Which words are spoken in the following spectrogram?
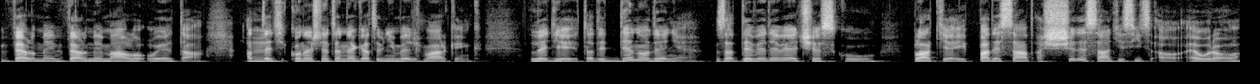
velmi, velmi málo ojetá. A mm. teď konečně ten negativní benchmarking. Lidi tady denodenně za 99 Česku platí 50 až 60 tisíc euro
